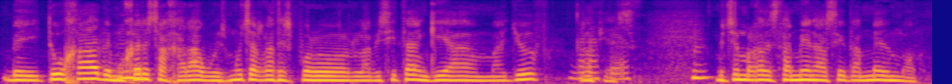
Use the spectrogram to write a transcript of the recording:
Beituja de Mujeres Saharauis. Muchas gracias por la visita en Guía Mayuf. Gracias. Muchísimas gracias también a Sitan Medmo.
